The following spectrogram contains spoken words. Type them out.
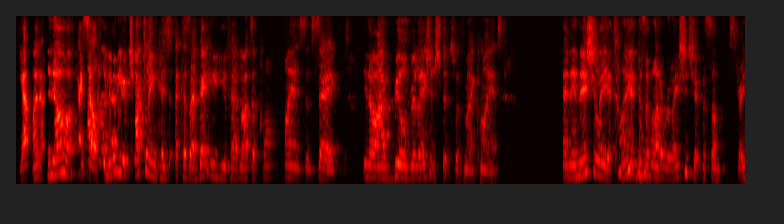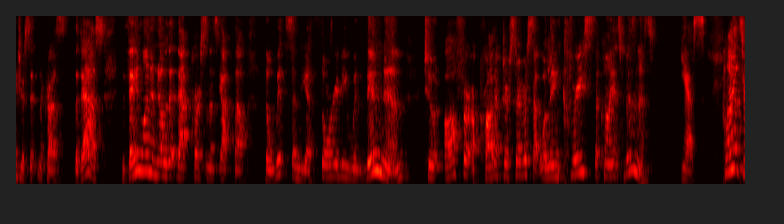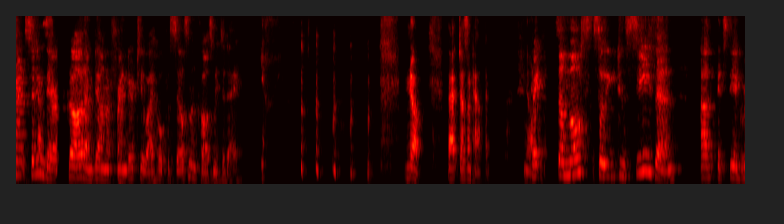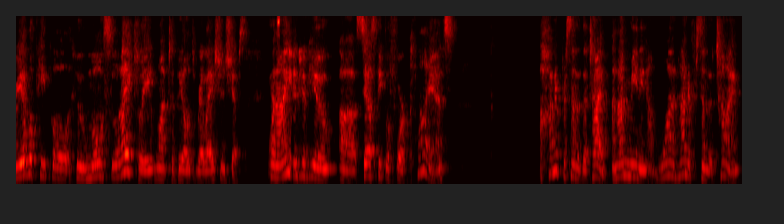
Yeah, I, I know. Myself, I, I know you're chuckling because because I bet you you've had lots of clients that say, you know, I build relationships with my clients. And initially, a client doesn't want a relationship with some stranger sitting across the desk. They want to know that that person has got the the wits and the authority within them to offer a product or service that will increase the client's business. Yes. Clients aren't sitting yes. there, God, I'm down a friend or two. I hope a salesman calls me today. no, that doesn't happen. No. Right. So most, so you can see then uh, it's the agreeable people who most likely want to build relationships. Yes. When I interview uh, salespeople for clients, 100% of the time, and I'm meaning 100% of the time,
